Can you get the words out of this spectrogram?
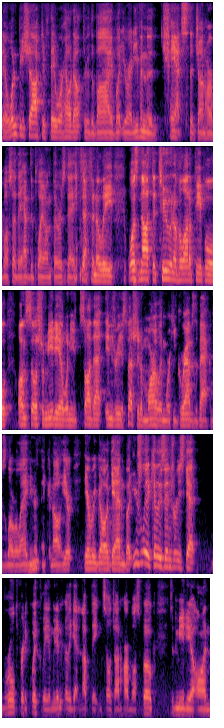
Yeah, wouldn't be shocked if they were held out through the bye, but you're right. Even the chance that John Harbaugh said they have to play on Thursday definitely was not the tune of a lot of people on social media when you saw that injury, especially to Marlon, where he grabs the back of his lower leg and you're mm-hmm. thinking, oh, here, here we go again. But usually Achilles injuries get ruled pretty quickly, and we didn't really get an update until John Harbaugh spoke to the media on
